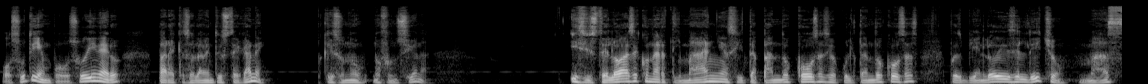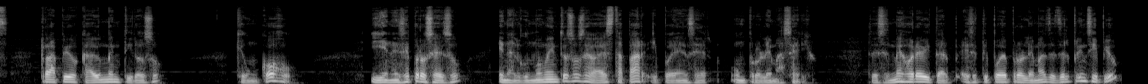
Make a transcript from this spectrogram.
o su tiempo o su dinero para que solamente usted gane, porque eso no, no funciona. Y si usted lo hace con artimañas y tapando cosas y ocultando cosas, pues bien lo dice el dicho, más rápido cae un mentiroso que un cojo. Y en ese proceso, en algún momento eso se va a destapar y pueden ser un problema serio. Entonces es mejor evitar ese tipo de problemas desde el principio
